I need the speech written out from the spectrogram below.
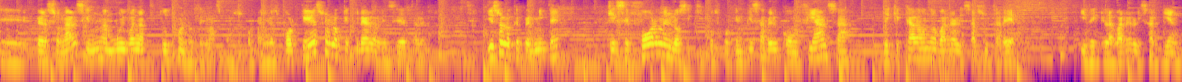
eh, personal, sino una muy buena actitud con los demás, con sus compañeros, porque eso es lo que crea la densidad de talento. Y eso es lo que permite que se formen los equipos, porque empieza a haber confianza de que cada uno va a realizar su tarea y de que la va a realizar bien.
